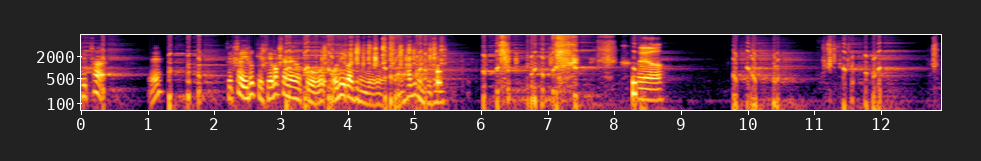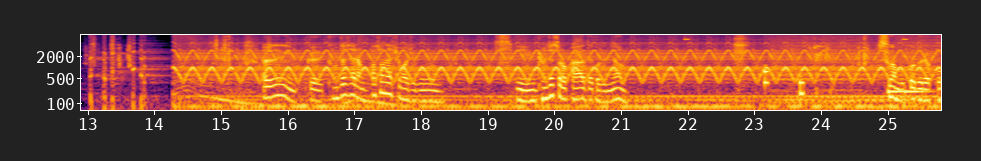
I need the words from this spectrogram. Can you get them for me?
제 차 예? 제 차 이렇게 개박살 내놓고 어- 어딜 가시는 거예요? 아니, 합의 좀 주세요. 왜요? 선생님 그 경찰 차량 파손하셔가지고 이 경찰서로 가야 되거든요. 수가 묶어드렸고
